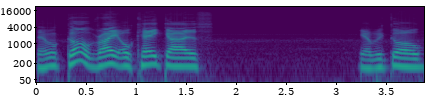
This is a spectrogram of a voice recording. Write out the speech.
There we go. Right, okay, guys. Here we go.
